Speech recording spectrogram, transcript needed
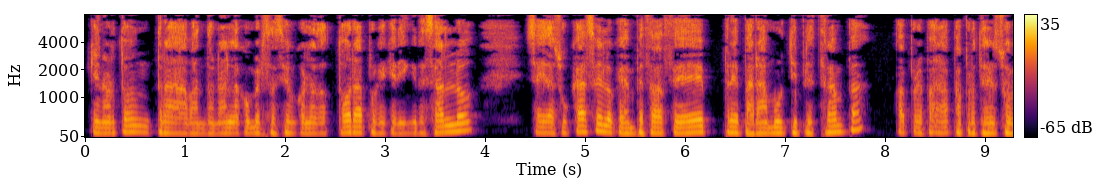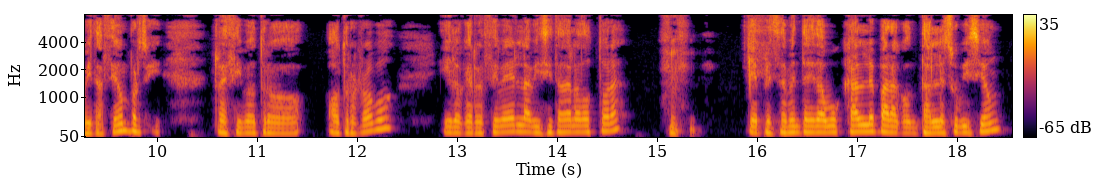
que Norton, tras abandonar la conversación con la doctora porque quería ingresarlo, se ha ido a su casa y lo que ha empezado a hacer es preparar múltiples trampas para, preparar, para proteger su habitación por si recibe otro, otro robo. Y lo que recibe es la visita de la doctora, que precisamente ha ido a buscarle para contarle su visión.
